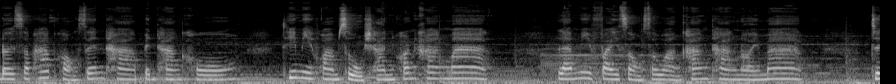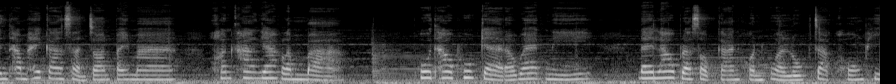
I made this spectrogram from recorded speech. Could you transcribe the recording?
โดยสภาพของเส้นทางเป็นทางโค้ง ที่มีความสูงชันค่อนข้างมาก และมีไฟส่องสว่างข้างทางน้อยมาก จึงทำให้การสัญจรไปมา ค่อนข้างยากลำบาก ผู้เฒ่าผู้แก่ละแวกนี้ ได้เล่าประสบการณ์ขนหัวลุกจากโค้งผี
